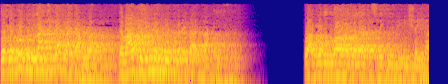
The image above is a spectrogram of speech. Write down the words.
تو حقوق اللہ کا کیا فائدہ ہوا؟ جب آپ کے ذمہ حقوق العباد باقی ہیں۔ وعبد اللہ ولا تشرکو به شیئا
